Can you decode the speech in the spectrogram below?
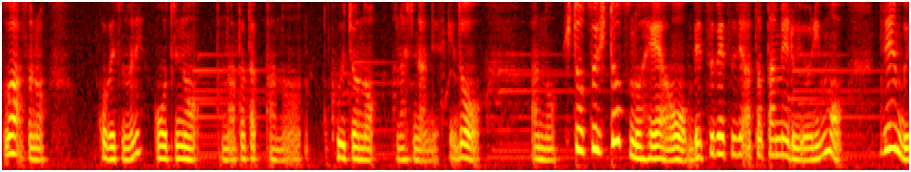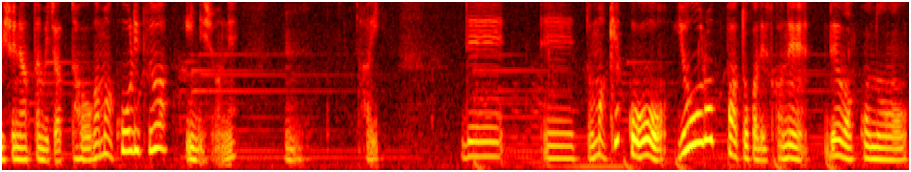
はその個別のねお家のあの暖あの空調の話なんですけどあの一つ一つの部屋を別々で温めるよりも全部一緒に温めちゃった方がまあ効率はいいんでしょうね。うん、はいでえー、っとまあ結構ヨーロッパとかですかねではこの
